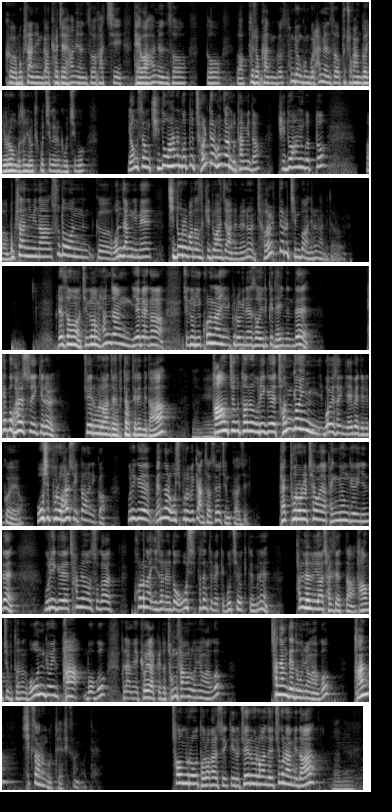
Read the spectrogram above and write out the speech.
그 목사님과 교제하면서 같이 대화하면서 또 어, 부족한 것 성경 공부를 하면서 부족한 것 이런 것은 이렇게 고치고 이렇게 고치고 영성 기도하는 것도 절대로 혼자 못합니다. 기도하는 것도 어, 목사님이나 수도원 그 원장님의 지도를 받아서 기도하지 않으면은 절대로 진보 안 일어납니다, 여러분. 그래서 지금 현장 예배가 지금 이 코로나로 인해서 이렇게 돼 있는데 회복할 수 있기를 주의 이름으로 간절히 부탁드립니다. 아멘. 다음 주부터는 우리 교회 전교인 모여서 예배 드릴 거예요. 50%할 수 있다 하니까 우리 교회 맨날 50%밖에 안 찼어요 지금까지. 100%를 채워야 100명 교인인데 우리 교회 참여 수가 코로나 이전에도 50%밖에 못 채웠기 때문에 할렐루야 잘 됐다. 다음 주부터는 온 교인 다 모고 그다음에 교회 학교도 정상으로 운영하고 찬양대도 운영하고 단 식사는 못 해요. 식사는 못 해. 처음으로 돌아갈 수 있기를 주의 이름으로 간절히 축원합니다.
